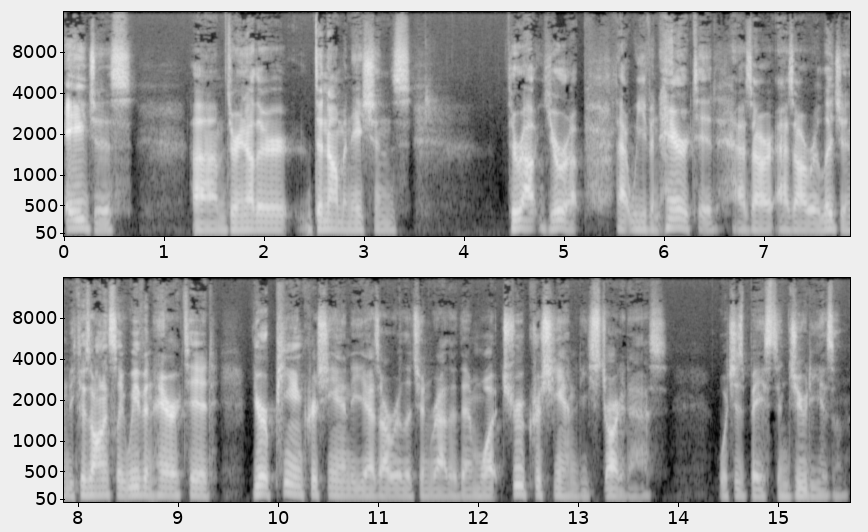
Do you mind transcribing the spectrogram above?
ages, um, during other denominations throughout Europe that we've inherited as our as our religion, because honestly, we've inherited European Christianity as our religion rather than what true Christianity started as, which is based in Judaism.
